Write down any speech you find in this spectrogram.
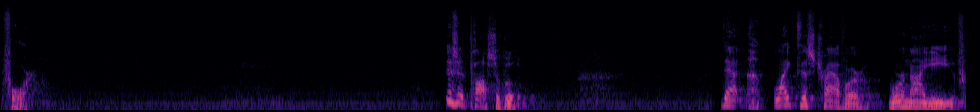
for. Is it possible that, like this traveler, we're naive?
